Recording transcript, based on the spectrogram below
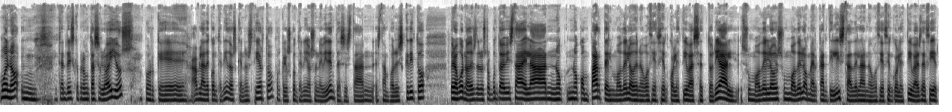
Bueno, mm, tendréis que preguntárselo a ellos, porque habla de contenidos, que no es cierto, porque los contenidos son evidentes, están, están por escrito. Pero bueno, desde nuestro punto de vista, ELA no, no comparte el modelo de negociación colectiva sectorial. Su modelo es un modelo mercantilista de la negociación colectiva, es decir,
